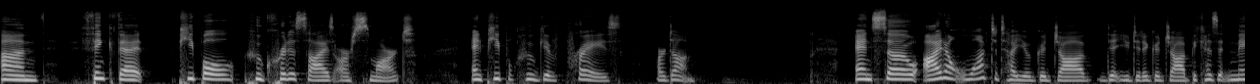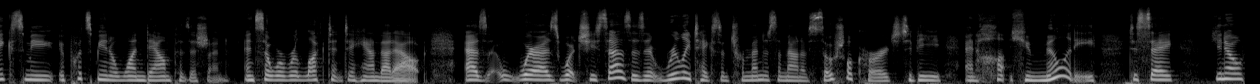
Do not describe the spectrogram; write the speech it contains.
um, think that people who criticize are smart and people who give praise are dumb. And so I don't want to tell you a good job that you did a good job because it makes me it puts me in a one down position. And so we're reluctant to hand that out. As whereas what she says is it really takes a tremendous amount of social courage to be and humility to say, you know,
